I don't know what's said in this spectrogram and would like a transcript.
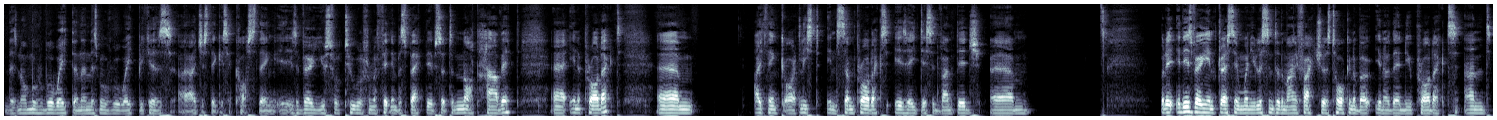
there's no movable weight and then there's movable weight because I just think it's a cost thing. It is a very useful tool from a fitting perspective. So to not have it uh, in a product. Um, I think, or at least in some products, is a disadvantage. Um, but it, it is very interesting when you listen to the manufacturers talking about you know their new products. And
